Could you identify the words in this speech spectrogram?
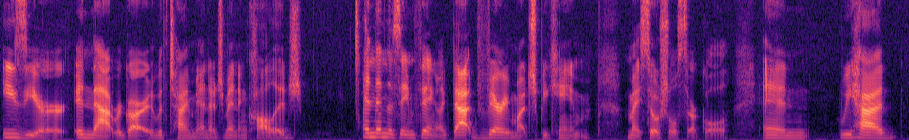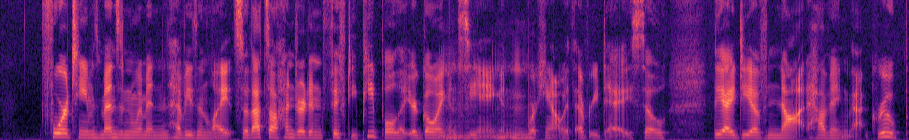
easier in that regard with time management in college. And then the same thing, like that very much became my social circle. And we had four teams, men's and women, heavies and lights. So that's 150 people that you're going and mm-hmm. seeing and mm-hmm. working out with every day. So the idea of not having that group,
